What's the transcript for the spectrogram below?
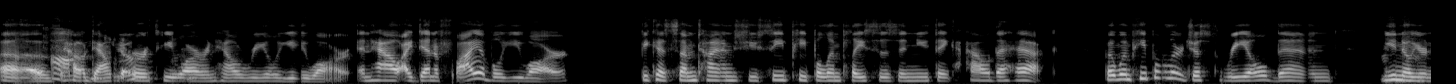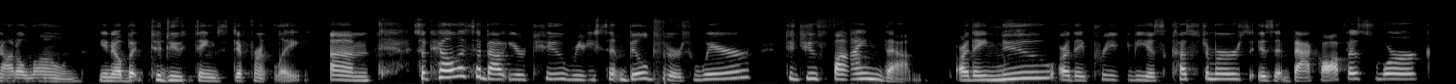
of oh, how down to earth you are and how real you are and how identifiable you are because sometimes you see people in places and you think how the heck but when people are just real then you know mm-hmm. you're not alone you know but to do things differently. Um so tell us about your two recent builders. Where did you find them? Are they new? Are they previous customers? Is it back office work?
